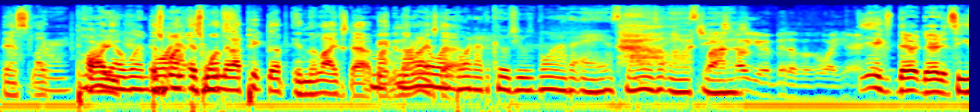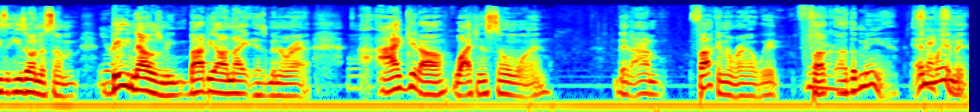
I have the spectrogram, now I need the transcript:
that's like Right. party. Mario wasn't it's one. It's one that I picked up in the lifestyle. Ma- being in the Mario wasn't lifestyle. born out of the cooch. He was born out the ass. Mario's an oh, ass. Well, I know you're a bit of a voyeur. Yeah, there, there it is. He's, he's on to something. You B are. knows me. Bobby All Night has been around. Mm. I, I get off watching someone that I'm fucking around with fuck Yeah. other men and Sexy. women.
